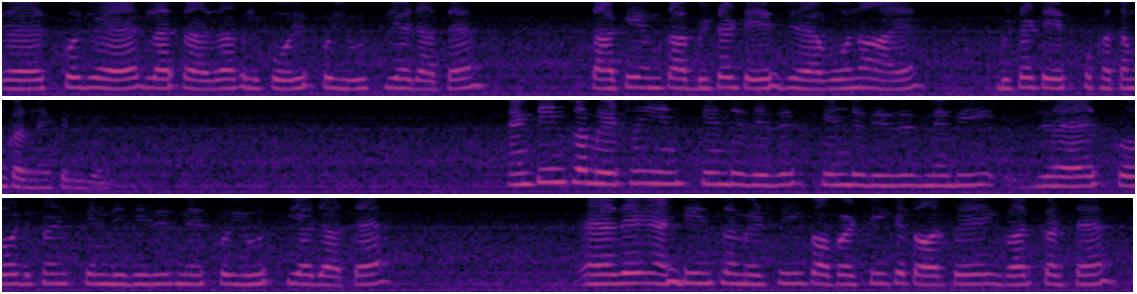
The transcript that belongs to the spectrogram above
इसको जो है ग्लासराजा लिकोरिस को यूज़ किया जाता है ताकि उनका बिटर टेस्ट जो है वो ना आए बिटर टेस्ट को ख़त्म करने के लिए। Anti inflammatory in skin disease skin disease में भी जो है इसको डिफरेंट स्किन डिज़ीज़ में इसको यूज़ किया जाता है। As a anti inflammatory property के तौर पे वर्क करता है।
